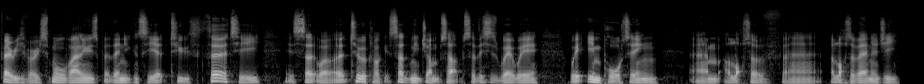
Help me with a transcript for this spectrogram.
very very small values, but then you can see at 2:30, it's well at two o'clock it suddenly jumps up. So this is where we're we're importing um, a lot of uh, a lot of energy,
